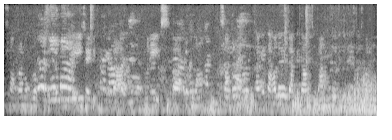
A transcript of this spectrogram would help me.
সংক্রামক রোগ এইচআইভি থাকে বা মানে এইডস বা এরকম কোনো সংক্রামক রোগ থাকে তাহলে যাকে দেওয়া হচ্ছে তার মধ্যে যদি করানো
